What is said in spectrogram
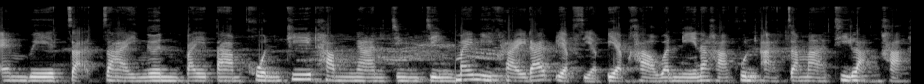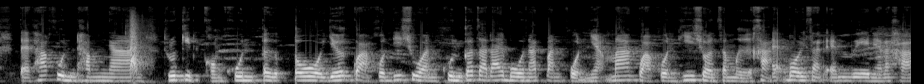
แอมเวจะจ่ายเงินไปตามคนที่ทำงานจริง ๆ ไม่มีใครได้เปรียบเสียเปรียบค่ะวันนี้นะคะ คุณอาจจะมาทีหลังค่ะ แต่ถ้าคุณทำงานธุรกิจของคุณเติบโต เยอะกว่าคนที่ชวน คุณก็จะได้โบนัสปันผลเนี่ยมากกว่าคนที่ชวนเสมอค่ะและบริษัทแอมเวย์เนี่ยนะคะ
